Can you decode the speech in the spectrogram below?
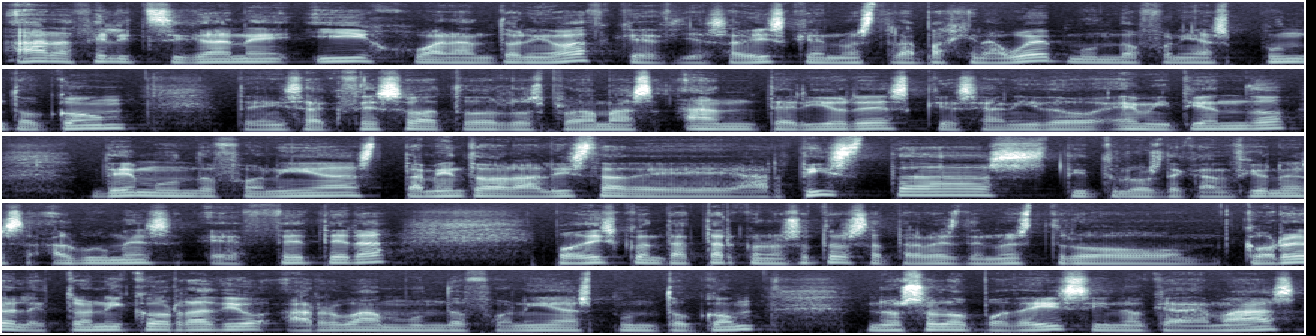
Araceli Tzigane y Juan Antonio Vázquez. Ya sabéis que en nuestra página web, mundofonías.com, tenéis acceso a todos los programas anteriores que se han ido emitiendo de Mundofonías, también toda la lista de artistas, títulos de canciones, álbumes, etcétera. Podéis contactar con nosotros a través de nuestro correo electrónico radio arroba mundofonías.com. No solo podéis, sino que además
